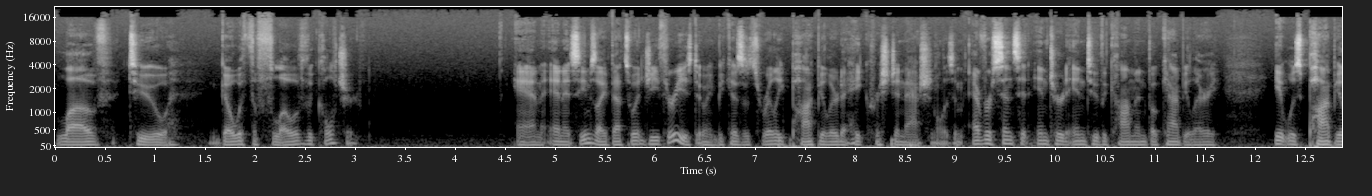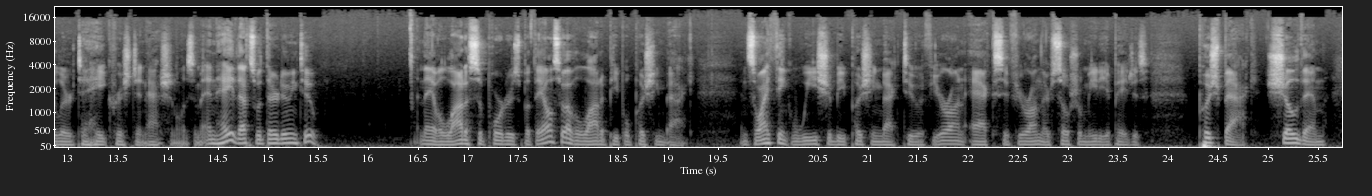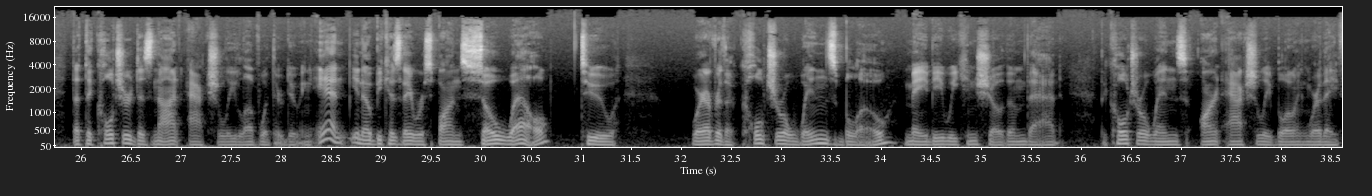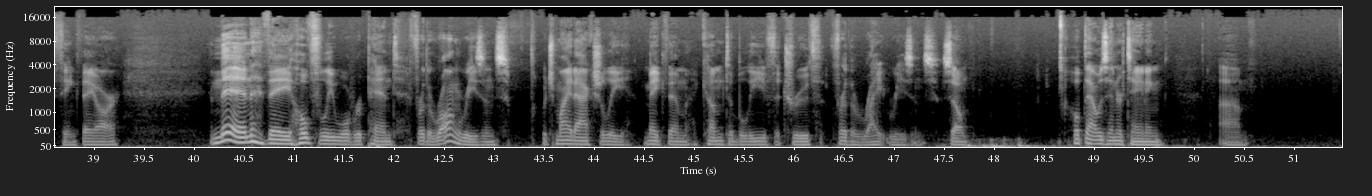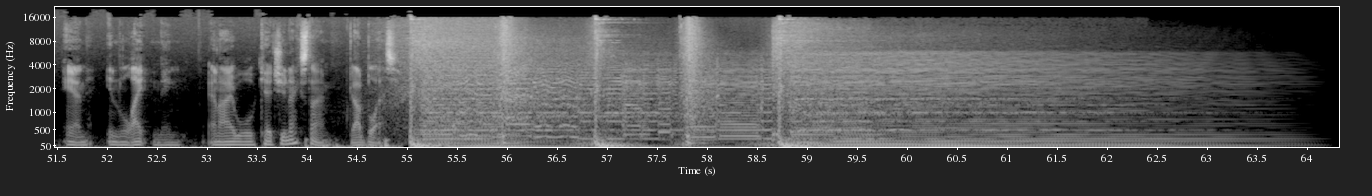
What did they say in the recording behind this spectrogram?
love to go with the flow of the culture. And, and it seems like that's what G3 is doing because it's really popular to hate Christian nationalism. Ever since it entered into the common vocabulary, it was popular to hate Christian nationalism. And hey, that's what they're doing too. And they have a lot of supporters, but they also have a lot of people pushing back. And so I think we should be pushing back too. If you're on X, if you're on their social media pages, push back, show them that the culture does not actually love what they're doing. And, you know, because they respond so well to wherever the cultural winds blow, maybe we can show them that the cultural winds aren't actually blowing where they think they are. And then they hopefully will repent for the wrong reasons, which might actually make them come to believe the truth for the right reasons. So, hope that was entertaining um, and enlightening. And I will catch you next time. God bless.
